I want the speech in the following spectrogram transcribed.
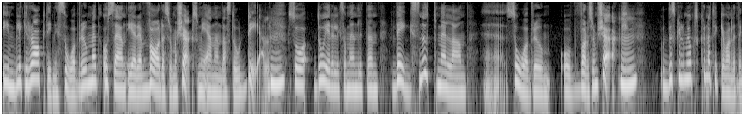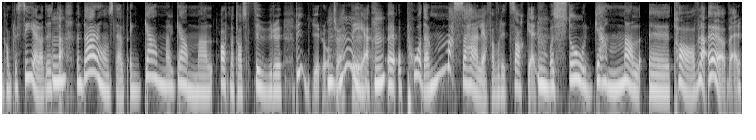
inblick rakt in i sovrummet och sen är det vardagsrum och kök som är en enda stor del. Så då är det liksom en liten väggsnutt mellan eh, sovrum och vardagsrum kök. Och det skulle man också kunna tycka var en liten komplicerad yta. Men där har hon ställt en gammal, gammal 1800-tals furubyrå, tror jag att det är. Eh, Och på den massa härliga favoritsaker. Och en stor gammal eh, tavla över.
